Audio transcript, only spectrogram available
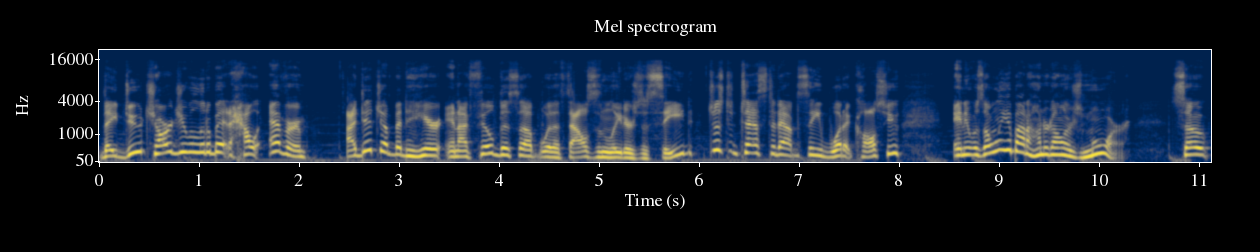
They do charge you a little bit. However, I did jump into here and I filled this up with a thousand liters of seed just to test it out to see what it costs you. And it was only about a $100 more. So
